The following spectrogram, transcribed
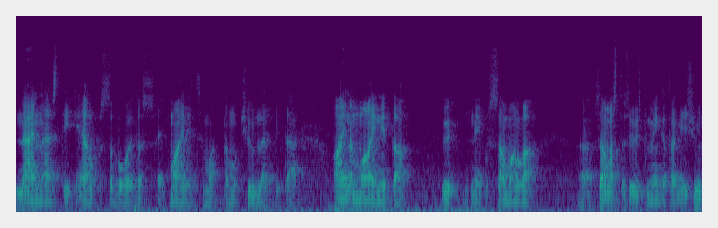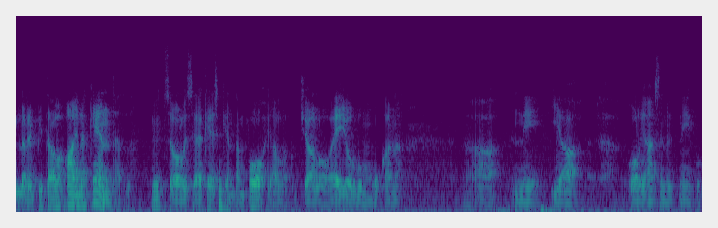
näennäisesti helpossa voitossa mainitsematta, mutta Schüller pitää aina mainita yht, niin kuin samalla, samasta syystä, minkä takia Schüllerin pitää olla aina kentällä. Nyt se oli siellä keskentän pohjalla, kun Jalo ei ollut mukana. Ää, niin, ja olihan se nyt niin, kuin,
